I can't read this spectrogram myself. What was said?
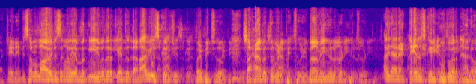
പക്ഷേ നബി സല്ലല്ലാഹു അലൈഹി വസല്ലം നമുക്ക് ഇരുപത് റക്കയത്ത് തറാവി നിസ്കരിച്ചു പഠിപ്പിച്ചു. സഹാബത്ത് പഠിപ്പിച്ചു ഇമാമിങ്ങൾ പഠിപ്പിച്ചു. അത് ഞാൻ എട്ടേ നിസ്കരിക്കൂ എന്ന് പറഞ്ഞാലോ?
